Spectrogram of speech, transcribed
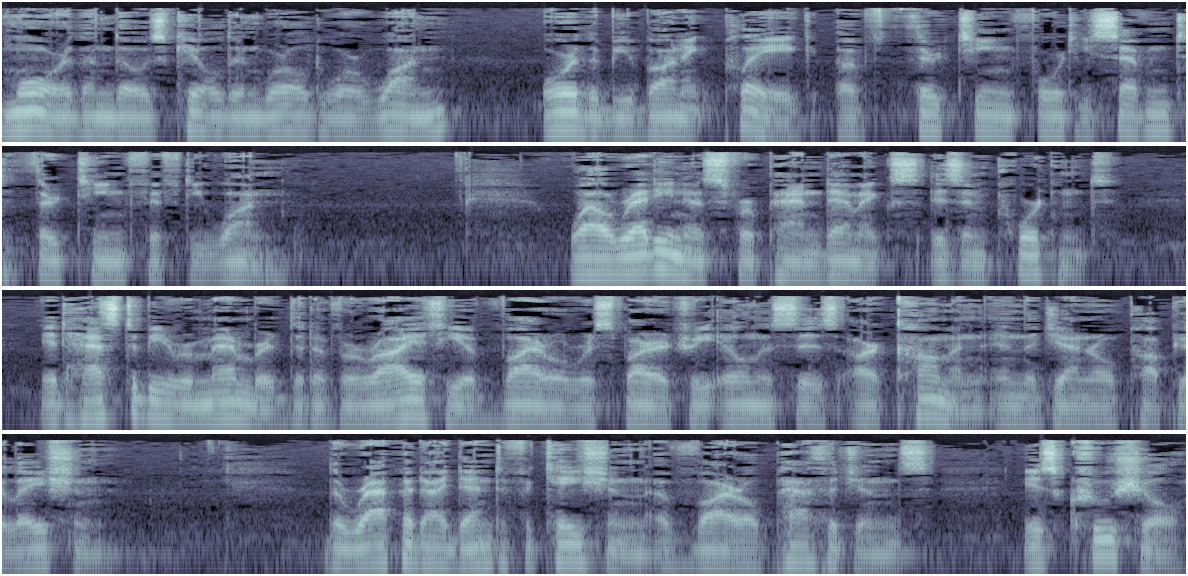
more than those killed in World War I or the bubonic plague of 1347 to 1351. While readiness for pandemics is important, it has to be remembered that a variety of viral respiratory illnesses are common in the general population the rapid identification of viral pathogens is crucial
